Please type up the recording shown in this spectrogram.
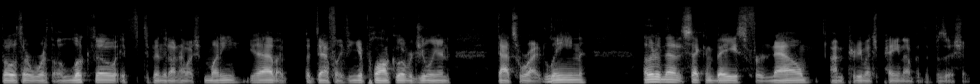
Both are worth a look though, if depending on how much money you have. But definitely, if you get Polanco over Julien, that's where I'd lean. Other than that, at second base for now, I'm pretty much paying up at the position.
